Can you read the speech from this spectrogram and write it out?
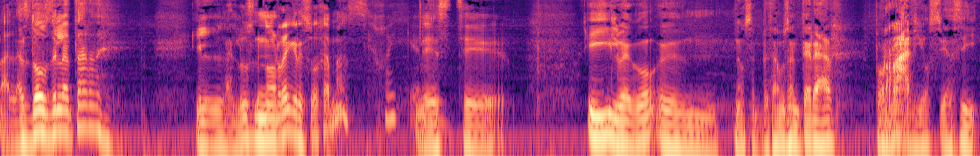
a las 2 de la tarde. Y la luz no regresó jamás. Ay, Este. Y luego eh, nos empezamos a enterar por radios y así.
